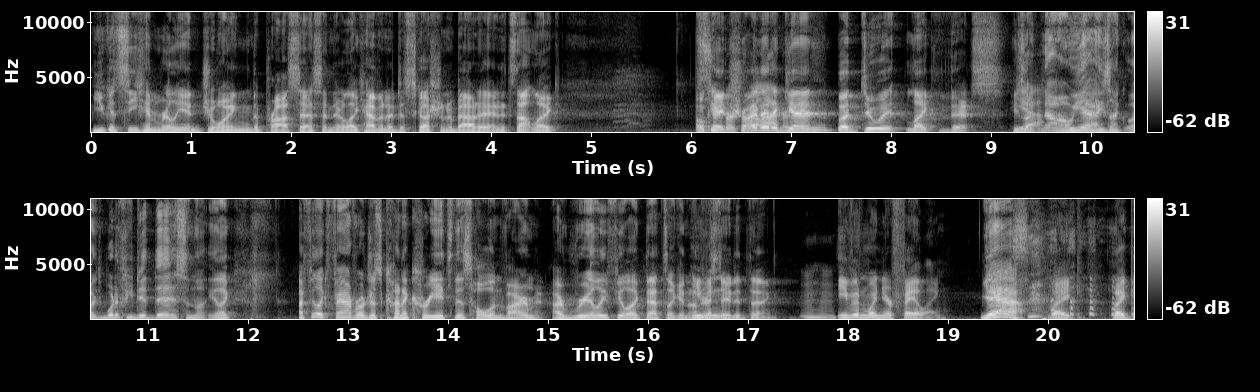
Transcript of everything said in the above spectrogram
you could see him really enjoying the process, and they're like having a discussion about it, and it's not like. Okay, Super try that again, but do it like this. He's Yeah. like, no, yeah. He's like, what if he did this? And you're like, I feel like Favreau just kind of creates this whole environment. I really feel like that's like an Even- understated thing. Mm-hmm. Even when you're failing. Yeah. Yes. like like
